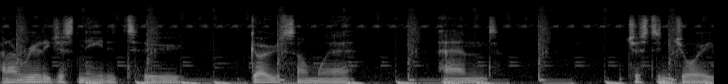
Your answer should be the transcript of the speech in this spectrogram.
And i really just needed to go somewhere and just enjoy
